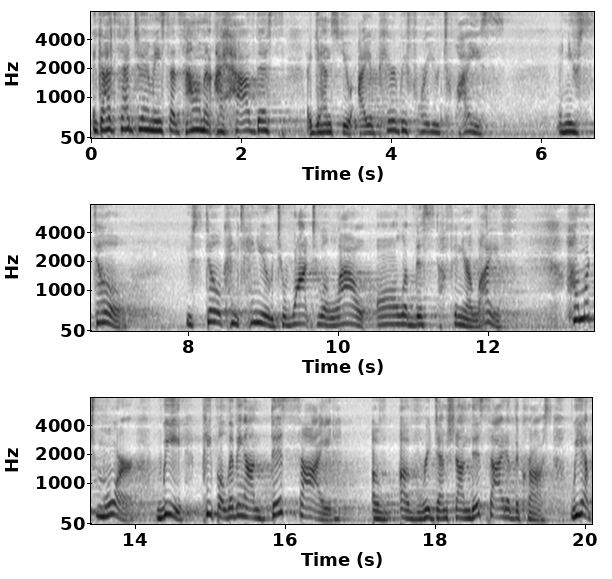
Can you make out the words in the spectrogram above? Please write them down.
And God said to him, He said, Solomon, I have this against you. I appeared before you twice and you still you still continue to want to allow all of this stuff in your life how much more we people living on this side of, of redemption on this side of the cross we have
